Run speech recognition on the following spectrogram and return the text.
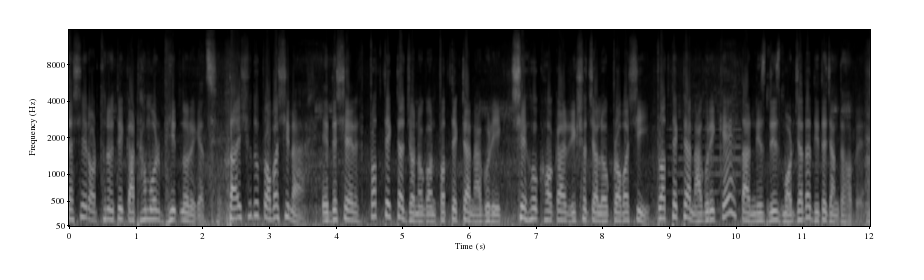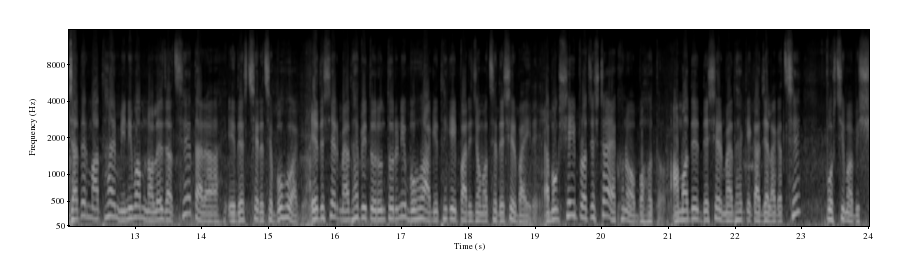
দেশের অর্থনৈতিক কাঠামোর ভিত নড়ে গেছে। তাই শুধু প্রবাসী না, এদেশের প্রত্যেকটা জনগণ, প্রত্যেকটা নাগরিক সে হোক হকার রিক্সা চালক প্রবাসী, প্রত্যেকটা নাগরিককে তার নিজ নিজ মর্যাদা দিতে জানতে হবে। যাদের মাথায় মিনিমাম নলেজ আছে, তারা এদেশ ছেড়েছে বহু আগে। এদেশের মেধাবী তরুণ তরুণী বহু আগে থেকেই পাড়ি জমাচ্ছে দেশের বাইরে এবং সেই প্রচেষ্টা এখনও অব্যাহত। আমাদের দেশের মেধাকে কাজে লাগাচ্ছে পশ্চিমা বিশ্ব।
